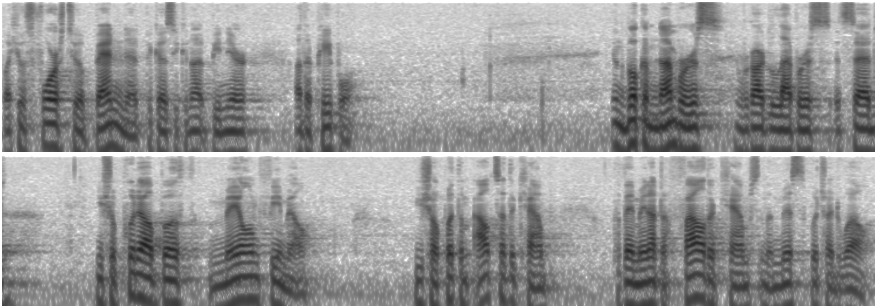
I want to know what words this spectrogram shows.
but he was forced to abandon it because he could not be near other people. In the book of Numbers, in regard to lepers, it said, You shall put out both male and female you shall put them outside the camp, that they may not defile their camps in the midst of which I dwell.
